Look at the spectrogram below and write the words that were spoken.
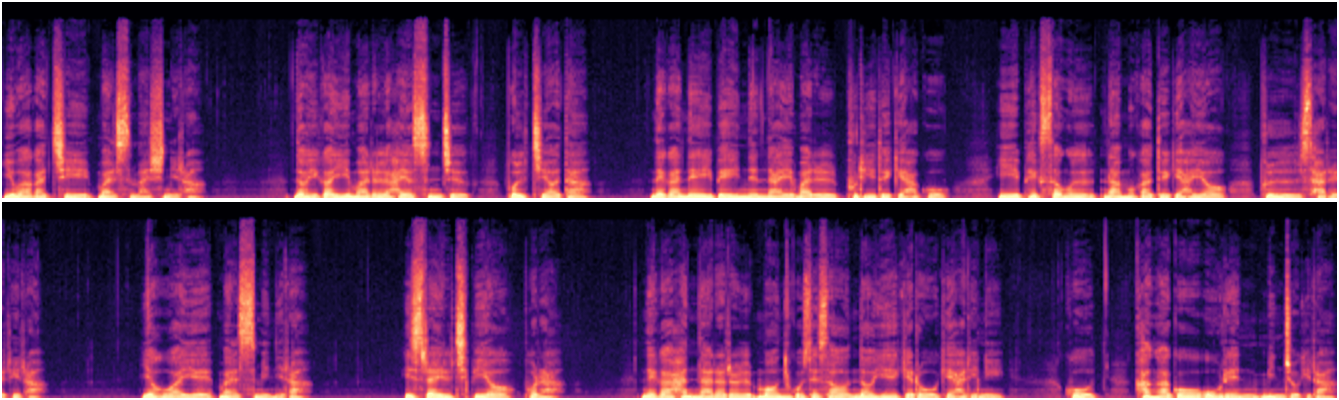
이와 같이 말씀하시니라. 너희가 이 말을 하였은즉 볼지어다. 내가 내 입에 있는 나의 말을 불이 되게 하고 이 백성을 나무가 되게 하여 불사르리라. 여호와의 말씀이니라. 이스라엘 집이여 보라. 내가 한 나라를 먼 곳에서 너희에게로 오게 하리니 곧 강하고 오랜 민족이라.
